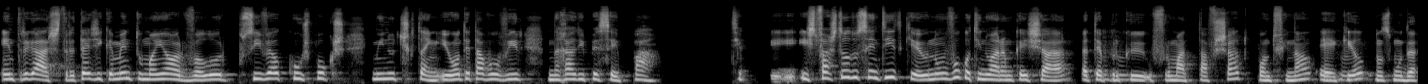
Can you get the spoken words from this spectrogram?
entregar estrategicamente o maior valor possível com os poucos minutos que tenho. Eu ontem estava a ouvir na rádio e pensei, pá, isto faz todo o sentido, que eu não vou continuar a me queixar, até uhum. porque uhum. o formato está fechado, ponto final, é uhum. aquele, não se muda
